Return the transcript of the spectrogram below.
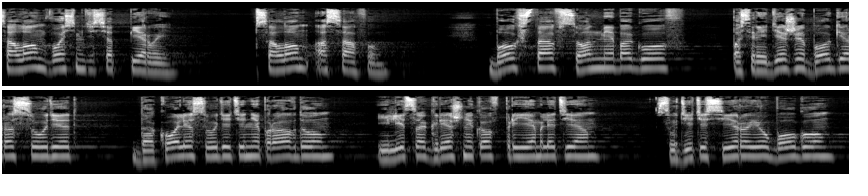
Псалом 81. Псалом Асафу. «Бог, став сонме богов, посреди же боги рассудит, доколе судите неправду, и лица грешников приемлете, судите сирою Богу,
